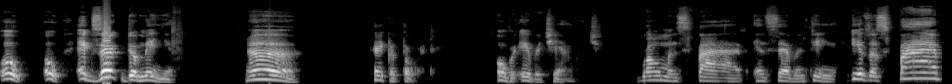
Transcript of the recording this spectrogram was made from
oh, oh. Exert dominion. Ah, take authority over every challenge. Romans 5 and 17 gives us five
